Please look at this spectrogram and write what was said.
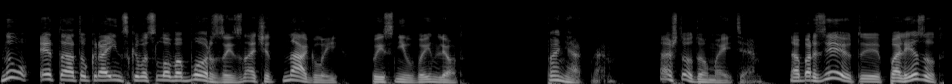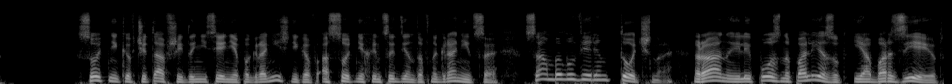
Ну, это от украинского слова «борзый», значит «наглый», — пояснил военлёд. Понятно. А что думаете? Оборзеют и полезут? Сотников, читавший донесения пограничников о сотнях инцидентов на границе, сам был уверен точно, рано или поздно полезут и оборзеют,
